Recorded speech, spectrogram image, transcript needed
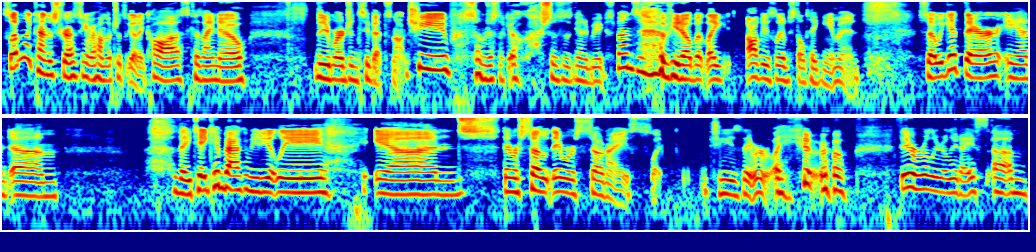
So I'm like kind of stressing about how much it's gonna cost because I know the emergency vet's not cheap. So I'm just like, oh gosh, this is gonna be expensive, you know. But like, obviously, I'm still taking him in. So we get there and um, they take him back immediately, and they were so they were so nice, like geez, they were like, they were really, really nice. Um,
